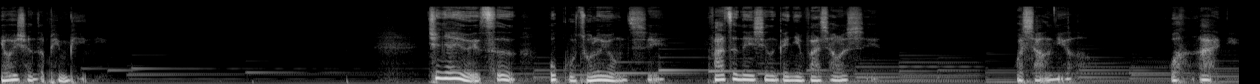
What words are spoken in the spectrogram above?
也会选择屏蔽你。去年有一次，我鼓足了勇气，发自内心的给你发消息。我想你了，我很爱你。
